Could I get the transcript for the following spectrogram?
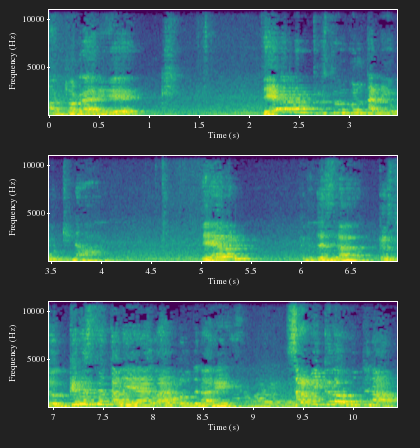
அவர் சொல்றாரு தேவன் கிறிஸ்துவுக்குள் தன்னை ஊற்றினார் தேவன் கிறிஸ்து- கிறிஸ்து தன்னை யாருக்கு ஊத்தினாரு சபைக்குள்ள ஊத்தினார்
